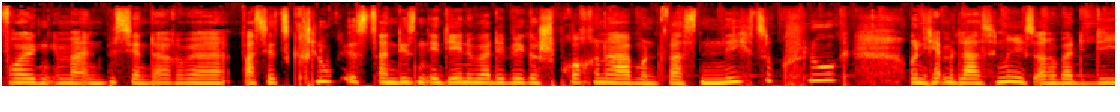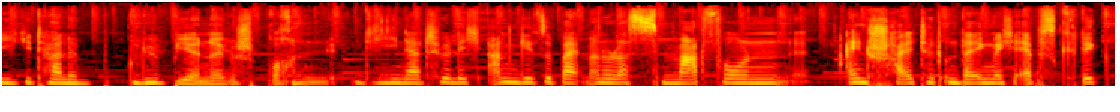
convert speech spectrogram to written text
Folgen immer ein bisschen darüber, was jetzt klug ist an diesen Ideen, über die wir gesprochen haben und was nicht so klug. Und ich habe mit Lars Hinrichs auch über die digitale Glühbirne gesprochen, die natürlich angeht, sobald man nur das Smartphone einschaltet und da irgendwelche Apps klickt.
